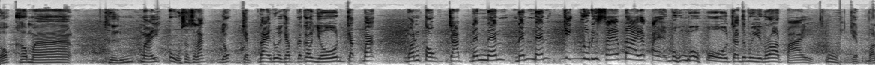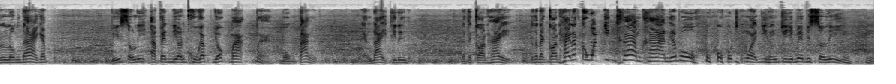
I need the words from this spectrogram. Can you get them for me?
ยกเข้ามาถึงไหมอู่สัสลักยกเก็บได้ด้วยครับ แล้วก็โยนกลับมาบอลตกจับเน้นเน้นเน้นเน้นๆยิงลูกที่เซฟได้ก็เตะบุ้งโอ้โหจันทบุรีรอดไป เก็บบอลลงได้ครับวิสโซลีอะเป็นเดียนคูครับยกมาหม่งตั้งยังได้อีกทีหนึง รัตกรให้รัตกรให้แล้วตวัดยิงข้ามคานครับโอ้โหจังหวะยิงของกิเมวิสโซลีอื้อหือ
